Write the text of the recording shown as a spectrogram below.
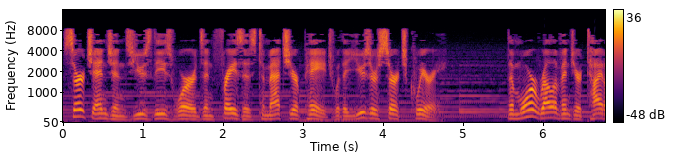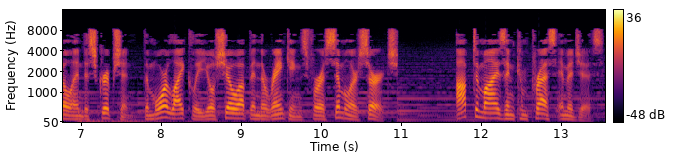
Search engines use these words and phrases to match your page with a user search query. The more relevant your title and description, the more likely you'll show up in the rankings for a similar search. Optimize and compress images.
